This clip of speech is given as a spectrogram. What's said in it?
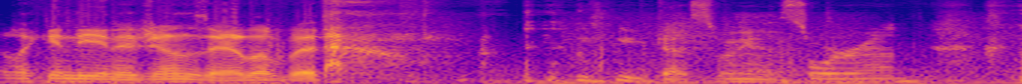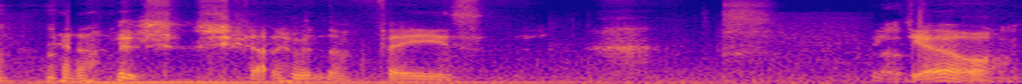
like Indiana Jones there a little bit. you got swinging a sword around. you know, it sh- shot him in the face. There you That's go. funny.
